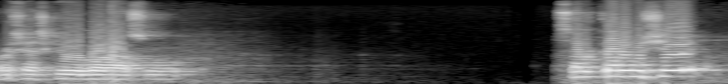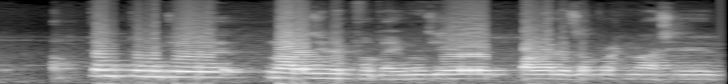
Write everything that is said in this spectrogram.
प्रशासकीय विभाग असो सरकारविषयी अत्यंत म्हणजे नाराजी व्यक्त होत आहे. म्हणजे पगारीचा प्रश्न असेल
